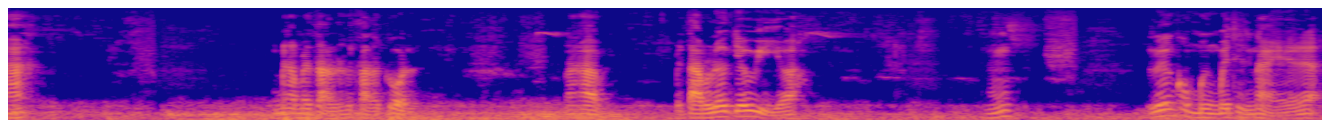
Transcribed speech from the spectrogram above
ฮะมึงไปทำอะไรสารสารสากลนะครับ ไปตามเรื่องเจ้าหวีเหรอ เรื่องของมึงไปถึงไหนแล้วเนี่ย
